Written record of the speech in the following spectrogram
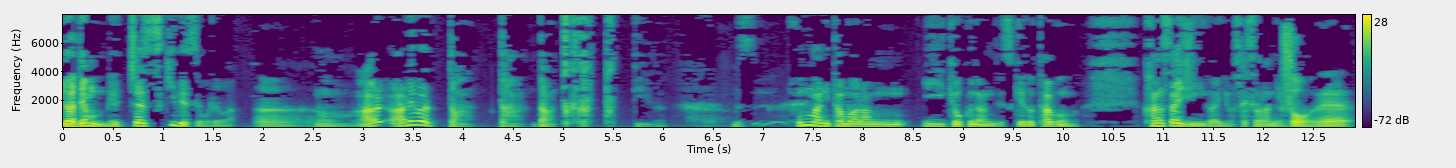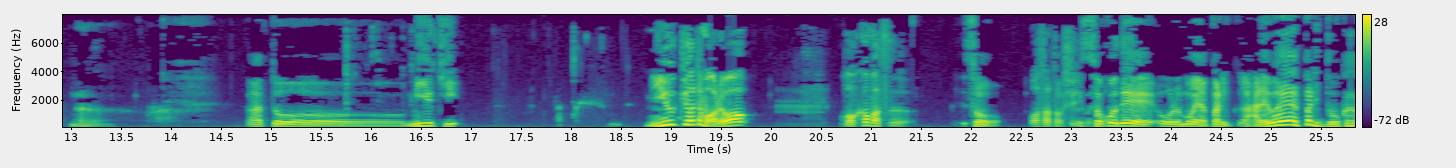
いや、でもめっちゃ好きですよ、俺は。うん。うん。あれあれは、ダン、ダン、ダン、つかかったっていう。ほんまにたまらんいい曲なんですけど、多分、関西人以外には刺さらねえ。そうね。うん。あと、みゆき。みゆきはでもあれは、若松そ正人主う。人公そこで、俺もやっぱり、あれはやっぱりどう考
